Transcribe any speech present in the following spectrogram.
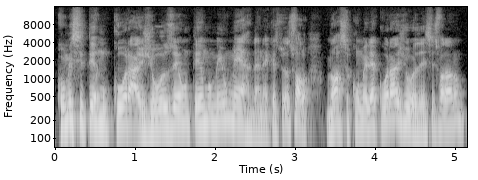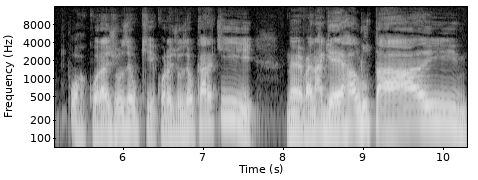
como esse termo corajoso é um termo meio merda, né? Que as pessoas falam, nossa, como ele é corajoso. Aí vocês falaram, porra, corajoso é o quê? Corajoso é o cara que né, vai na guerra lutar e.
